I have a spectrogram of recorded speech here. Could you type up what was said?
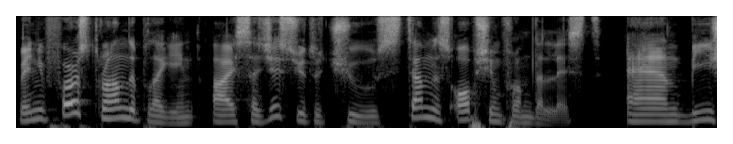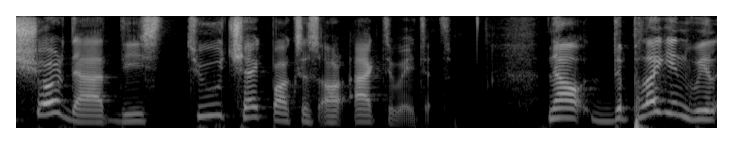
When you first run the plugin, I suggest you to choose stemless option from the list and be sure that these two checkboxes are activated. Now the plugin will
